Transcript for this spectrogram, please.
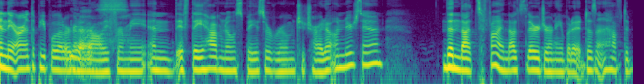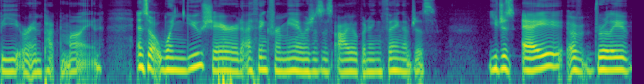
and they aren't the people that are going to yes. rally for me and if they have no space or room to try to understand then that's fine that's their journey but it doesn't have to be or impact mine and so when you shared i think for me it was just this eye-opening thing of just you just a a really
